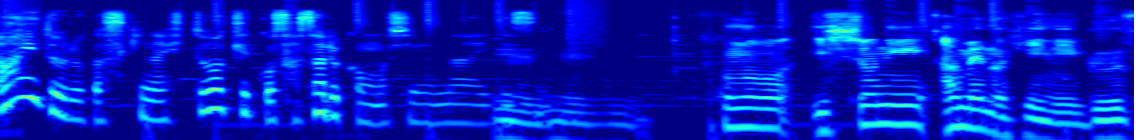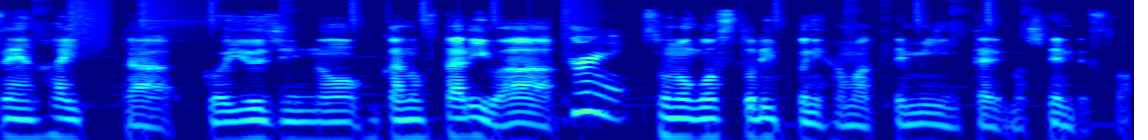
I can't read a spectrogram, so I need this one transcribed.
アイドルが好きな人は結構刺さるかもしれないですね。うんうんこの一緒に雨の日に偶然入ったご友人の他の2人は、はい、その後ストリップにはまって見に行ったりもしてんですか？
